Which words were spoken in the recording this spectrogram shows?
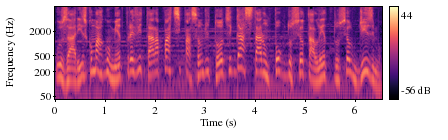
usar isso como argumento para evitar a participação de todos e gastar um pouco do seu talento, do seu dízimo,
